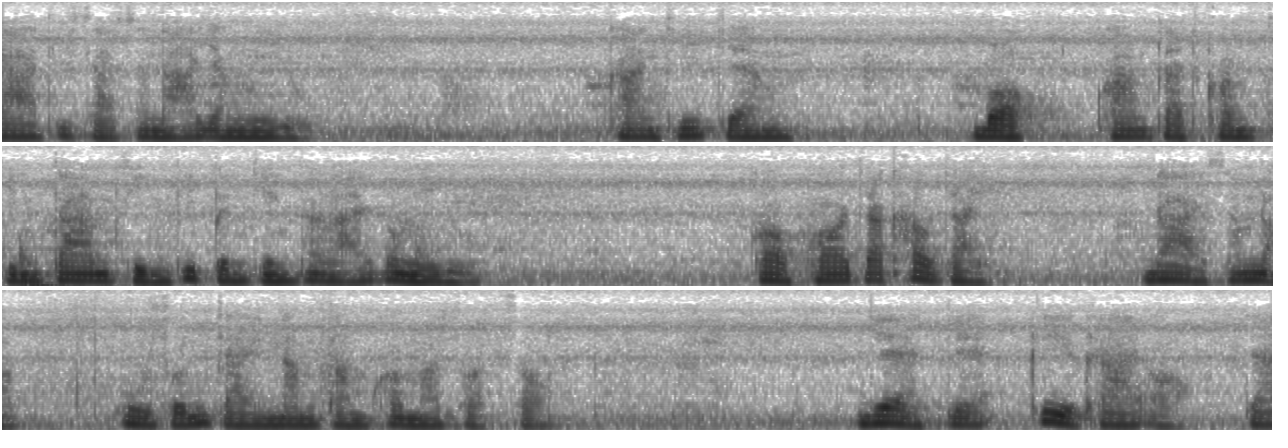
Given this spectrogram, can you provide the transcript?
ลาที่ศาสนายังมีอยู่ การชี้แจงบอกความจัดความจริงตามสิ่งที่เป็นจริงทั้งหลายก็มีอยู่ ก็พอจะเข้าใจได้สำหรับผู้สนใจนำธรรมเข้ามาสอดส่อง แยกแยะคลี่คลายออก จะ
